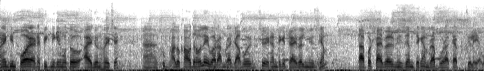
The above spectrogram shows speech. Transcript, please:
অনেকদিন পর একটা পিকনিকের মতো আয়োজন হয়েছে। খুব ভালো খাওয়া দাওয়া হলে এবার আমরা যাব হচ্ছে এখান থেকে ট্রাইবাল মিউজিয়াম তারপর ট্রাইবাল মিউজিয়াম থেকে আমরা বোরা ক্যাপ চলে যাব।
